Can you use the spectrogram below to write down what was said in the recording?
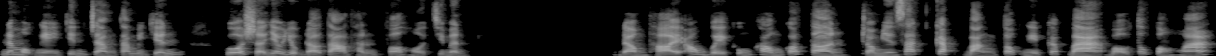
năm 1989 của Sở Giáo dục Đào tạo thành phố Hồ Chí Minh. Đồng thời, ông Việt cũng không có tên trong danh sách cấp bằng tốt nghiệp cấp 3 bổ túc văn hóa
